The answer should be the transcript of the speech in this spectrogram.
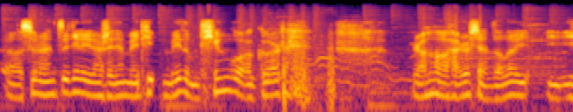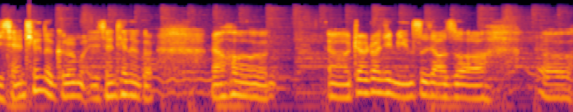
呃，虽然最近的一段时间没听没怎么听过歌，但然后还是选择了以以前听的歌嘛，以前听的歌，然后呃，这张专辑名字叫做呃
